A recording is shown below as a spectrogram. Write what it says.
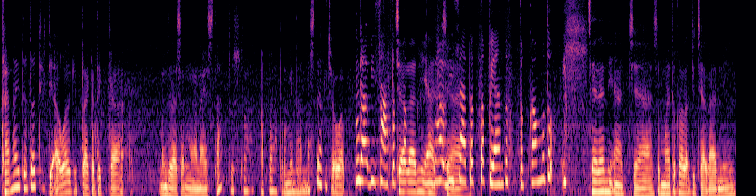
Karena itu tadi di awal kita ketika menjelaskan mengenai status lah apalah permintaan mesti aku jawab. Nggak bisa tetap jalani nggak aja. bisa tetap ya tetap kamu tuh ih. Jalani aja. Semua itu kalau dijalani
